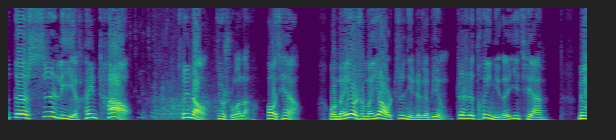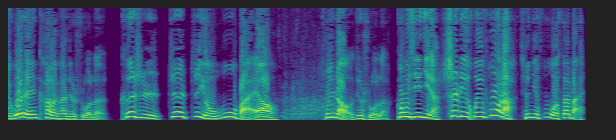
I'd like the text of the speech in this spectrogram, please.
的视力很差。”村长就说了：“抱歉，我没有什么药治你这个病，这是退你的一千。”美国人看了看就说了：“可是这只有五百啊。”村长就说了：“恭喜你视力恢复了，请你付我三百。”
